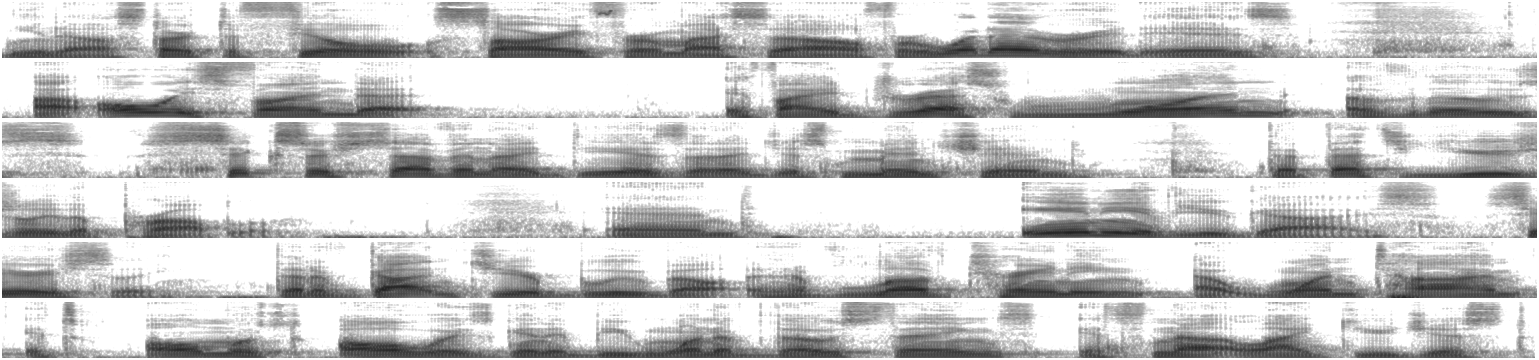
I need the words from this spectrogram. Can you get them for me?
you know, start to feel sorry for myself, or whatever it is. I always find that if I address one of those six or seven ideas that I just mentioned, that that's usually the problem. And any of you guys, seriously, that have gotten to your blue belt and have loved training at one time, it's almost always going to be one of those things. It's not like you just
